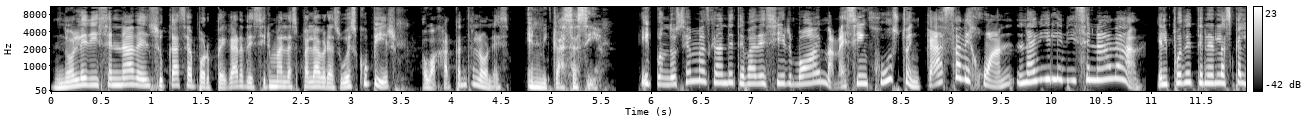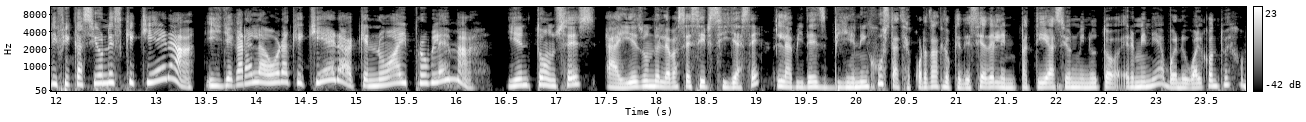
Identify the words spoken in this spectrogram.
no le dicen nada en su casa por pegar, decir malas palabras o escupir o bajar pantalones, en mi casa sí. Y cuando sea más grande te va a decir, ay mamá, es injusto, en casa de Juan nadie le dice nada. Él puede tener las calificaciones que quiera y llegar a la hora que quiera, que no hay problema. Y entonces ahí es donde le vas a decir, sí, ya sé, la vida es bien injusta. ¿Te acuerdas lo que decía de la empatía hace un minuto, Herminia? Bueno, igual con tu hijo.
